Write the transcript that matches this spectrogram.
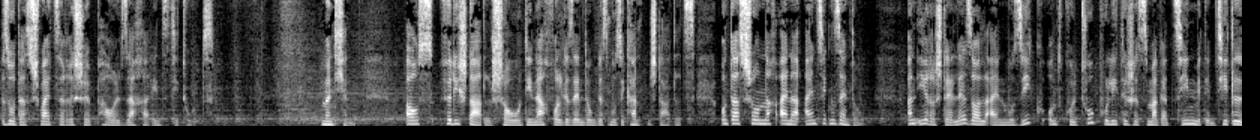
so das schweizerische Paul-Sacher-Institut. München. Aus für die Stadel-Show, die Nachfolgesendung des Musikantenstadels. Und das schon nach einer einzigen Sendung. An ihre Stelle soll ein musik- und kulturpolitisches Magazin mit dem Titel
